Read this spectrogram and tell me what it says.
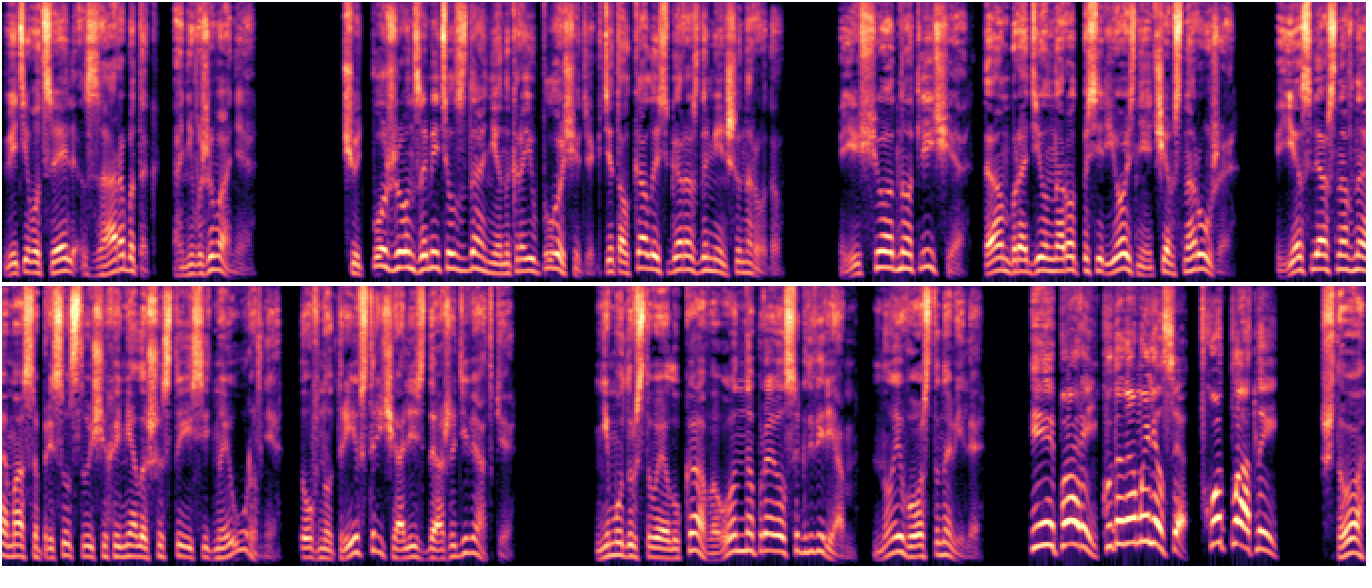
ведь его цель — заработок, а не выживание. Чуть позже он заметил здание на краю площади, где толкалось гораздо меньше народу. Еще одно отличие — там бродил народ посерьезнее, чем снаружи. Если основная масса присутствующих имела шестые и седьмые уровни, то внутри встречались даже девятки. Не мудрствуя лукаво, он направился к дверям, но его остановили. «Эй, парень, куда намылился? Вход платный!» «Что?»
